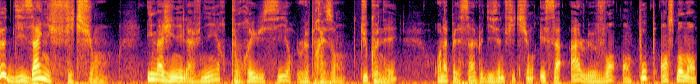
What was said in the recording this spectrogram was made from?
Le design fiction. Imaginer l'avenir pour réussir le présent. Tu connais? On appelle ça le design fiction et ça a le vent en poupe en ce moment.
